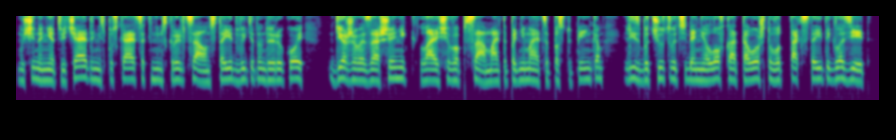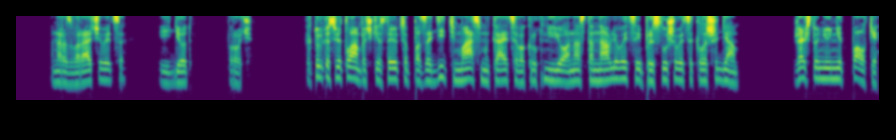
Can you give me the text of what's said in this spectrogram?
Мужчина не отвечает и не спускается к ним с крыльца. Он стоит вытянутой рукой, держивая за ошейник лающего пса. Мальта поднимается по ступенькам. Лизбет чувствует себя неловко от того, что вот так стоит и глазеет. Она разворачивается и идет прочь. Как только свет лампочки остается позади, тьма смыкается вокруг нее. Она останавливается и прислушивается к лошадям. Жаль, что у нее нет палки.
